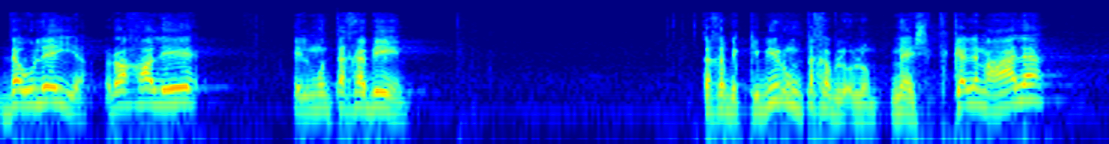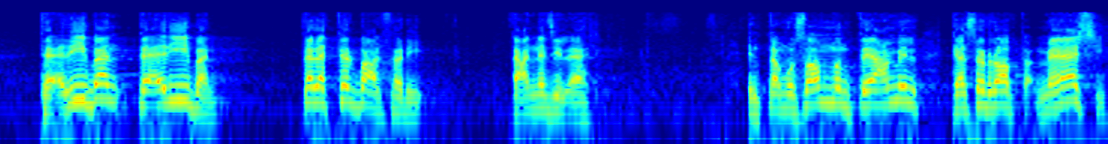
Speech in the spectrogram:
دولية راحة للمنتخبين. المنتخب الكبير والمنتخب الاولمبي ماشي. بتتكلم على تقريبا تقريبا ثلاث أرباع الفريق بتاع النادي الأهلي. أنت مصمم تعمل كأس الرابطة. ماشي.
